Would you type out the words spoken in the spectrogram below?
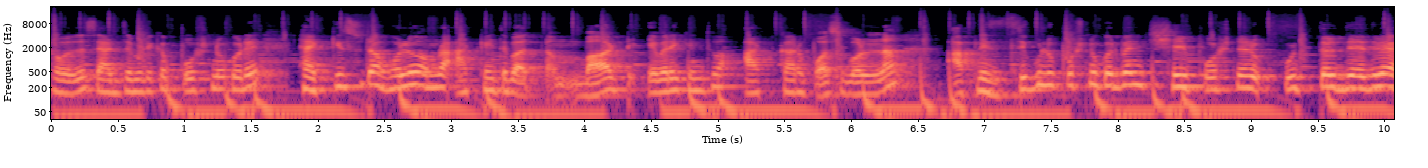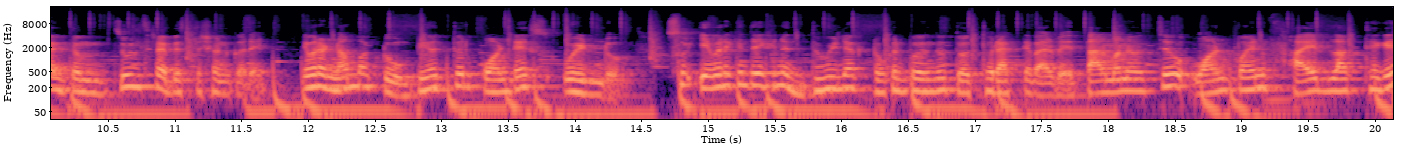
সহজে চ্যাট জিপিটিকে প্রশ্ন করে হ্যাঁ কিছুটা হলেও আমরা আটকাইতে পারতাম। বাট এবারে কিন্তু আটকার পসিবল না। আপনি যেগুলো প্রশ্ন করবেন, সেই প্রশ্নের উত্তর দিয়ে দেবে একদম জুলসরা বিশ্লেষণ করে। এবারে নাম্বার টু বৃহত্তর কন্টেক্স উইন্ডো সো এবারে কিন্তু এখানে দুই লাখ টোকেন পর্যন্ত তথ্য রাখতে পারবে। তার মানে হচ্ছে ওয়ান পয়েন্ট ফাইভ লাখ থেকে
